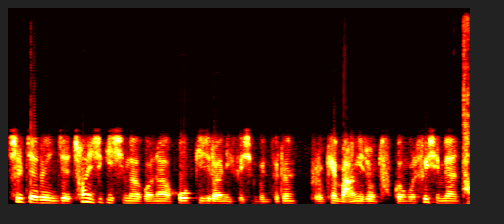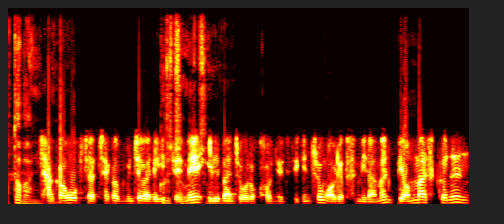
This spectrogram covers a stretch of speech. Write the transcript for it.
실제로 이제 천식이 심하거나 호흡기 질환이 있으신 분들은 그렇게 망이 좀 두꺼운 걸 쓰시면 답답하니까. 자가호흡 자체가 문제가 되기 그렇죠, 때문에 그렇죠. 일반적으로 권유드리긴 좀 어렵습니다만 면 마스크는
